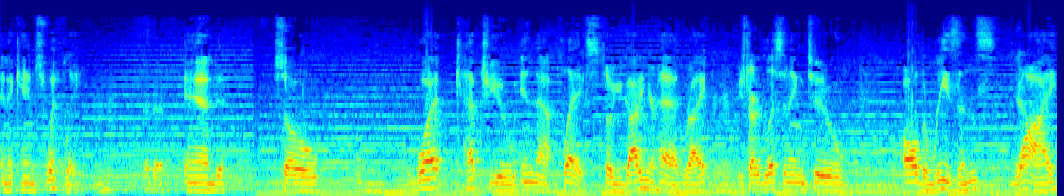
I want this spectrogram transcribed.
and it came swiftly. It did. And so, what kept you in that place? So, you got in your head, right? Mhm. You started listening to all the reasons Yeah. why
